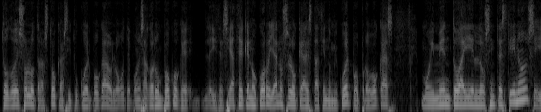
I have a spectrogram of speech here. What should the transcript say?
todo eso lo trastocas y tu cuerpo, claro, luego te pones a correr un poco, que le dices, si hace que no corro, ya no sé lo que está haciendo mi cuerpo, provocas movimiento ahí en los intestinos y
